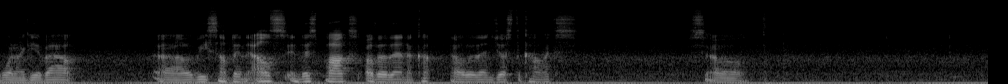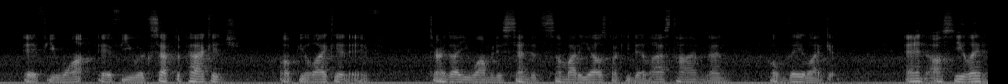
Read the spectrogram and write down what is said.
what I give out. Uh, there'll be something else in this box other than a other than just the comics. So if you want, if you accept the package, hope you like it. If turns out you want me to send it to somebody else like you did last time, then hope they like it. And I'll see you later.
